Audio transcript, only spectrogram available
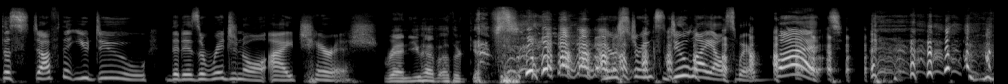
The stuff that you do that is original, I cherish. Ren, you have other gifts. Your strengths do lie elsewhere, but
